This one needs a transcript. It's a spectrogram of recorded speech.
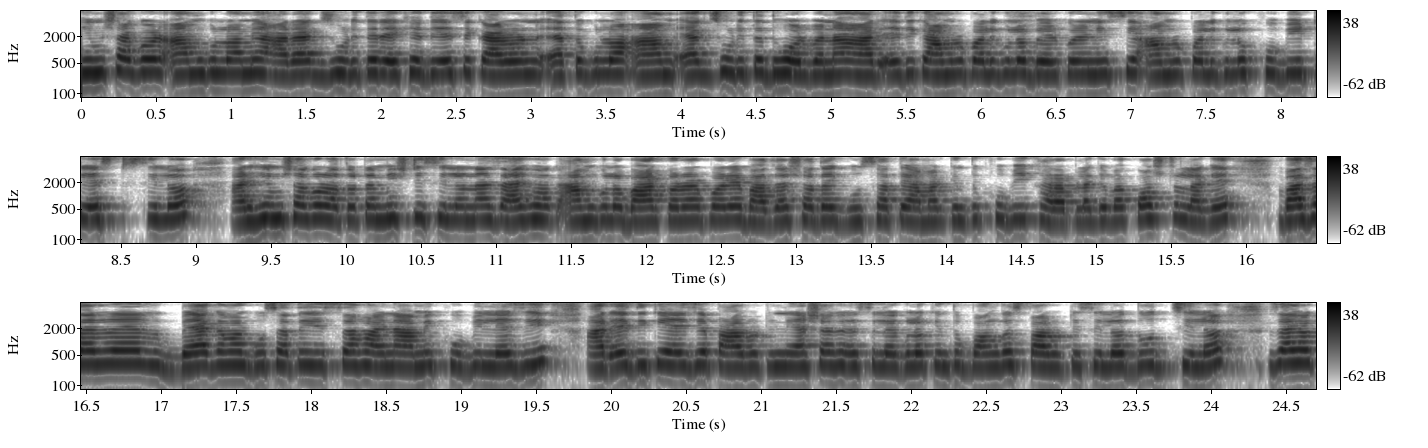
হিমসাগর আমগুলো আমি আর এক ঝুড়িতে রেখে দিয়েছি, কারণ এতগুলো আম এক ঝুড়িতে ধরবে না। আর এদিকে আমরুপালিগুলো বের করে নিচ্ছি। আমরুপালিগুলো খুবই টেস্ট ছিল আর হিমসাগর অতটা মিষ্টি ছিল না। যাই হোক, আমগুলো বার করার পরে বাজার সদাই গুছাতে আমার কিন্তু খুবই খারাপ লাগে বা কষ্ট লাগে। বাজারের ব্যাগ আমার গুছাতে ইচ্ছা হয় না, আমি খুবই লেজি আর এদিকে এই যে পাউরুটি নিয়ে আসা হয়েছিল, এগুলো কিন্তু বঙ্গজ পাউরুটি ছিল, দুধ ছিল। যাই হোক,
